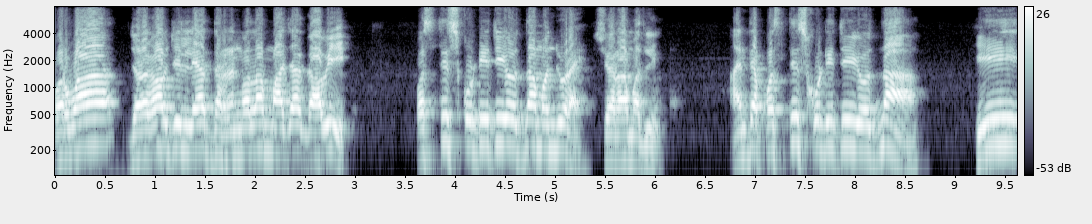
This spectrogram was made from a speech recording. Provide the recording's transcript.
परवा जळगाव जिल्ह्यात धरणगावला माझ्या गावी पस्तीस कोटीची योजना मंजूर आहे शहरामधली. आणि त्या पस्तीस कोटीची योजना ही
